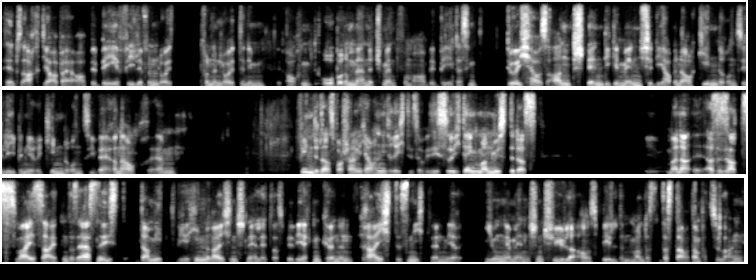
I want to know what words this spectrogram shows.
selbst acht Jahre bei ABB, viele von Leuten, von den Leuten im, auch im oberen Management vom ABB. Das sind durchaus anständige Menschen, die haben auch Kinder und sie lieben ihre Kinder und sie wären auch, ähm, finden das wahrscheinlich auch nicht richtig so, wie es ist. So, ich denke, man müsste das, man, also es hat zwei Seiten. Das erste ist, damit wir hinreichend schnell etwas bewirken können, reicht es nicht, wenn wir junge Menschen, Schüler ausbilden, weil das, das dauert einfach zu lange.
